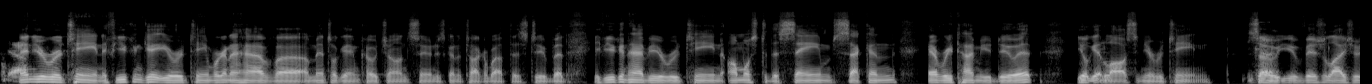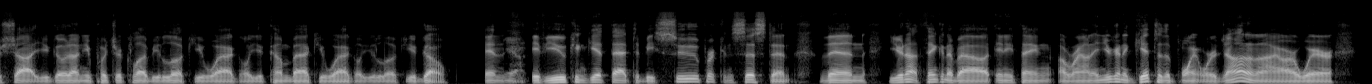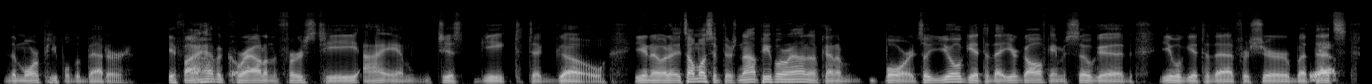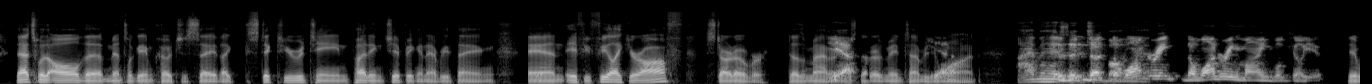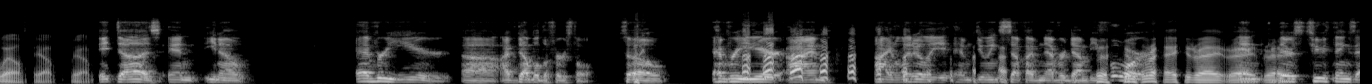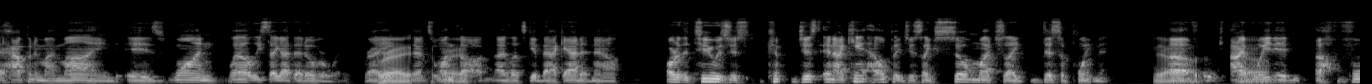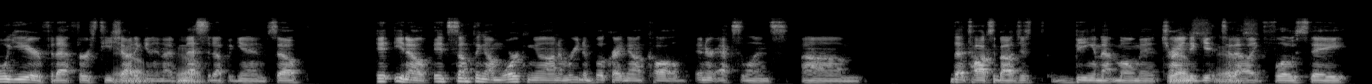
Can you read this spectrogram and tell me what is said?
Yeah. And your routine. If you can get your routine, we're going to have uh, a mental game coach on soon who's going to talk about this too. But if you can have your routine almost to the same second every time you do it, you'll get Mhm. lost in your routine. So Okay. you visualize your shot, you go down, you put your club, you look, you waggle, you come back, you waggle, you look, you go. And Yeah. if you can get that to be super consistent, then you're not thinking about anything around, and you're going to get to the point where John and I are, where the more people, the better. If I have a oh. crowd on the first tee, I am just geeked to go. You know, it's almost if there's not people around, I'm kind of bored. So you'll get to that. Your golf game is so good, you will get to that for sure. But Yeah. that's that's what all the mental game coaches say. Like stick to your routine, putting, chipping, and everything. And if you feel like you're off, start over. Doesn't matter. Yeah. Start over as many times as you want. I haven't had the, the, the ball yet. wandering the wandering mind will kill you. It will. Yeah. Yeah. It does. And, you know, every year uh, I've doubled the first hole. So every year I'm, I literally am doing stuff I've never done before. right. Right. Right. and right. there's two things that happen in my mind is one, well, at least I got that over with. Right. Right, That's one right. thought. Right, let's get back at it now. Or the two is just, just, and I can't help it. Just like so much like disappointment yeah. of I've yeah. waited a full year for that first tee shot again and I've yeah. messed it up again. So it you know, it's something I'm working on. I'm reading a book right now called Inner Excellence. Um that talks about just being in that moment, trying Yes, to get into yes. that like flow state.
